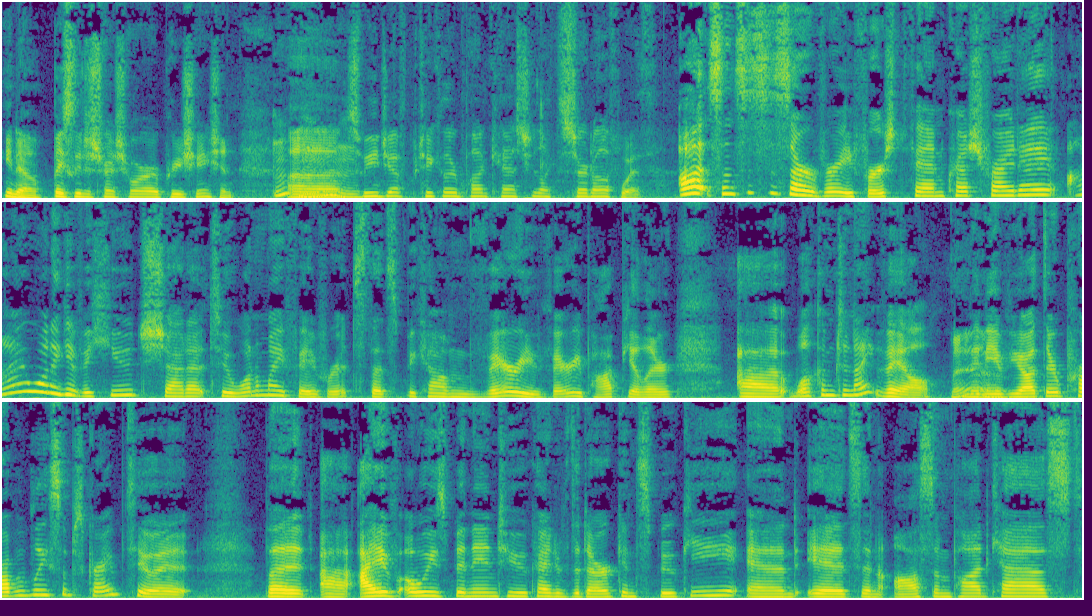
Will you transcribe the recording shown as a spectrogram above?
you know, basically just try to show our appreciation. Uh, so, do you have a particular podcast you'd like to start off with? Uh, since this is our very first Fan Crush Friday, I want to give a huge shout out to one of my favorites that's become very, very popular. Uh, Welcome to Night Vale. Yeah. Many of you out there probably subscribe to it. But uh, I've always been into kind of the dark and spooky, and it's an awesome podcast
